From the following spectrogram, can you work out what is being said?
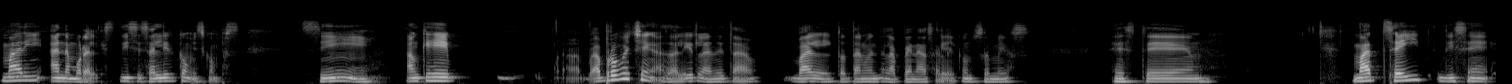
Mari Ana Morales. Dice salir con mis compas. Sí, aunque aprovechen a salir, la neta, vale totalmente la pena salir con sus amigos. Este. Matt Said dice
